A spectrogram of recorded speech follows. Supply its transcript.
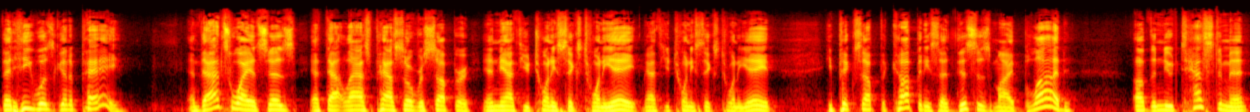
that he was going to pay. And that's why it says at that last Passover supper in Matthew 26, 28, Matthew 26, 28, he picks up the cup and he said, This is my blood of the New Testament,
